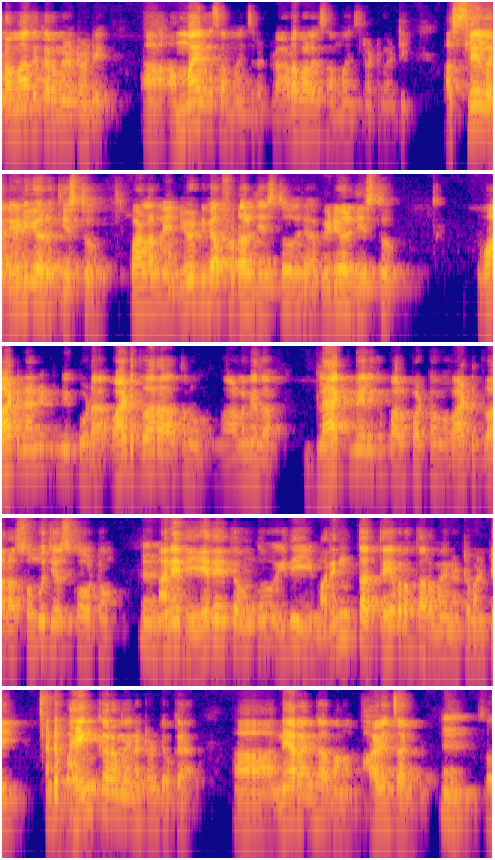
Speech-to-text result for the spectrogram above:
ప్రమాదకరమైనటువంటి ఆ, అమ్మాయిలకు సంబంధించినటువంటి ఆడవాళ్ళకు సంబంధించినటువంటి అశ్లీల వీడియోలు తీస్తూ వాళ్ళని న్యూడ్గా ఫోటోలు తీస్తూ వీడియోలు తీస్తూ వాటినన్నింటినీ కూడా వాటి ద్వారా అతను వాళ్ళ మీద బ్లాక్మెయిల్కి పాల్పడటం వాటి ద్వారా సొమ్ము చేసుకోవటం అనేది ఏదైతే ఉందో ఇది మరింత తీవ్రతరమైనటువంటి అంటే భయంకరమైనటువంటి ఒక నేరంగా మనం భావించాలి సో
